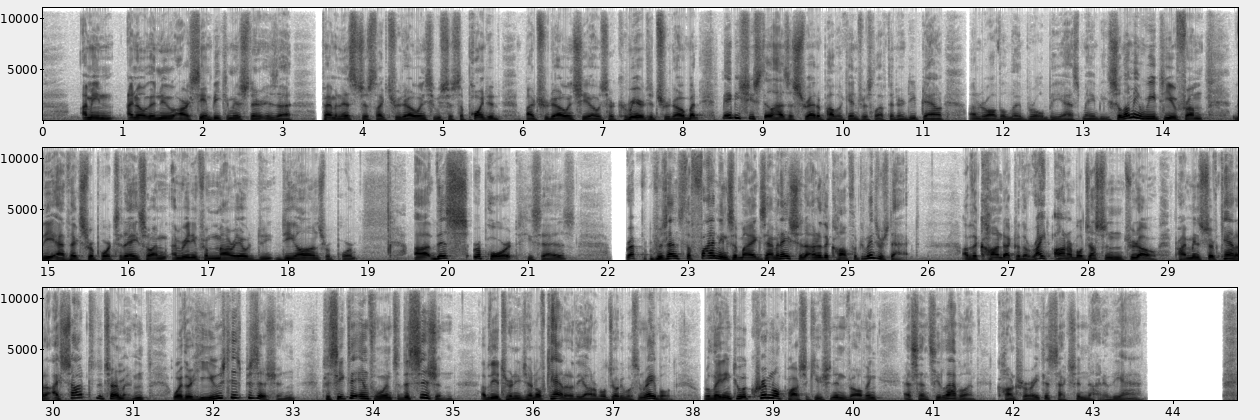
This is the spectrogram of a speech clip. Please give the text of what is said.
I mean, I know the new RCMP commissioner is a feminist, just like Trudeau, and she was just appointed by Trudeau, and she owes her career to Trudeau. But maybe she still has a shred of public interest left in her deep down under all the liberal BS, maybe. So let me read to you from the ethics report today. So I'm, I'm reading from Mario Dion's report. Uh, this report, he says, represents the findings of my examination under the Conflict of Interest Act of the conduct of the Right Honourable Justin Trudeau, Prime Minister of Canada. I sought to determine whether he used his position to seek to influence a decision of the Attorney General of Canada, the Honourable Jody Wilson-Raybould, relating to a criminal prosecution involving SNC Lavalin, contrary to Section 9 of the Act.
